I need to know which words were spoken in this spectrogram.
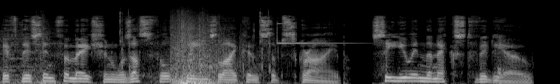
if this information was useful please like and subscribe. See you in the next video.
